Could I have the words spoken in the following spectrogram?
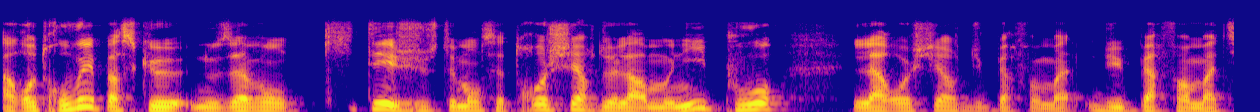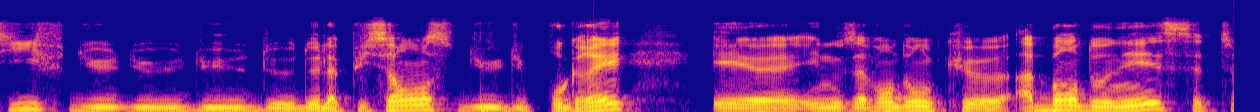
à retrouver parce que nous avons quitté justement cette recherche de l'harmonie pour la recherche du, performatif, du, de, la puissance, du, progrès. Euh, et, nous avons donc euh, abandonné cet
